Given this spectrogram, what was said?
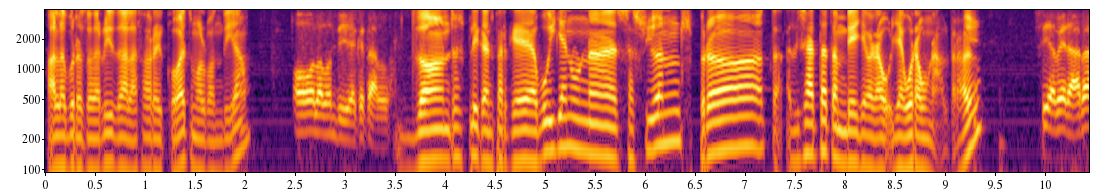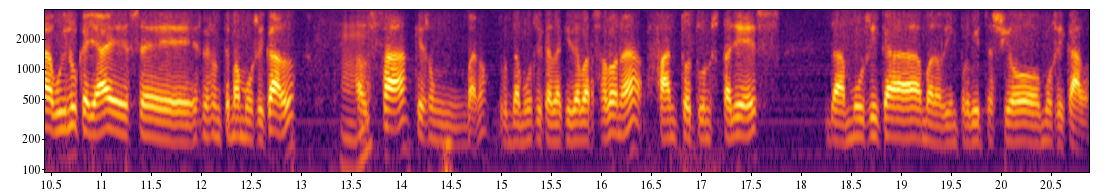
al laboratori de la Fabra i Coats. Molt bon dia. Hola, bon dia, què tal? Doncs explica'ns, perquè avui hi ha unes sessions, però dissabte també hi haurà, hi haurà una altra, oi? Sí, a veure, ara avui el que hi ha és, eh, és més un tema musical. Mm. El SA, que és un bueno, grup de música d'aquí de Barcelona, fan tot uns tallers de música, bueno, d'improvisació musical,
